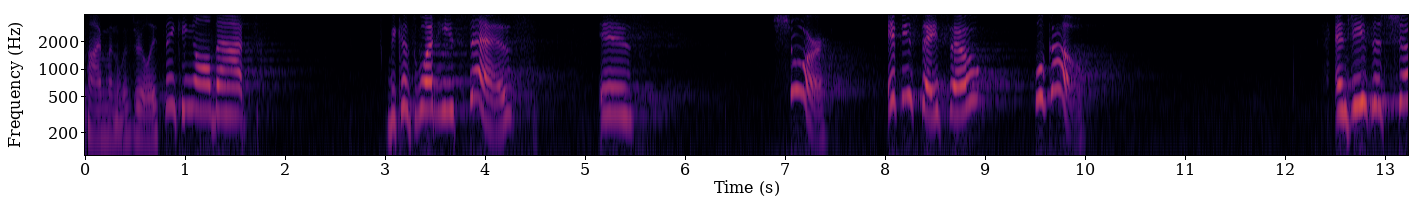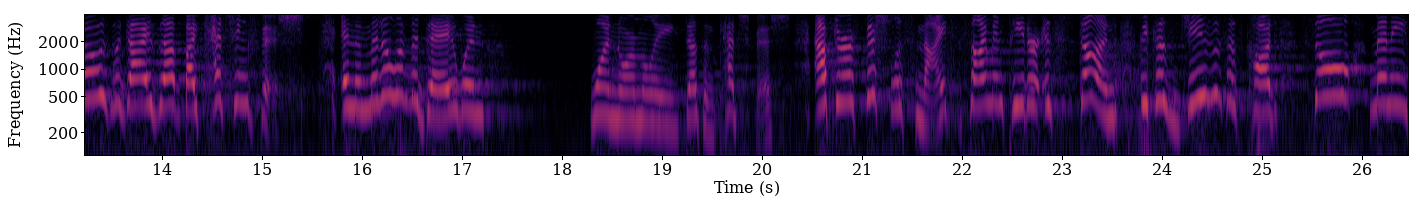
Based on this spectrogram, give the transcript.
Simon was really thinking all that, because what he says is, sure, if you say so, we'll go. And Jesus shows the guys up by catching fish. In the middle of the day, when one normally doesn't catch fish, after a fishless night, Simon Peter is stunned because Jesus has caught so many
